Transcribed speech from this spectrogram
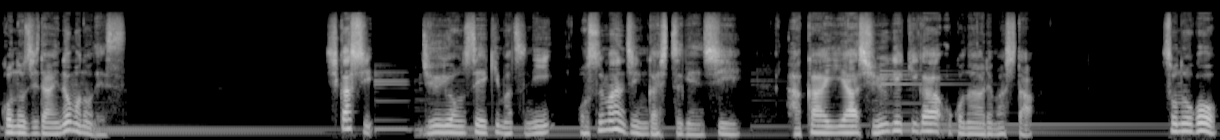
この時代のものです。しかし14世紀末にオスマン人が出現し破壊や襲撃が行われました。その後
